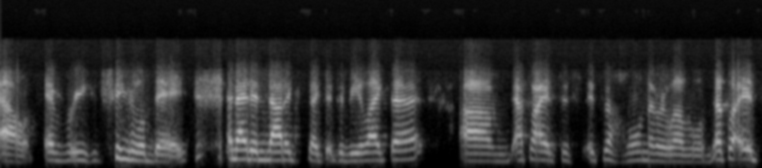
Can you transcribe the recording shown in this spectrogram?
out every single day, and I did not expect it to be like that. Um, that's why it's just, it's a whole nother level. That's why it's,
